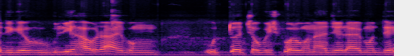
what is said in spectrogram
এদিকে হুগলি, হাওড়া এবং উত্তর চব্বিশ পরগনা জেলার মধ্যে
